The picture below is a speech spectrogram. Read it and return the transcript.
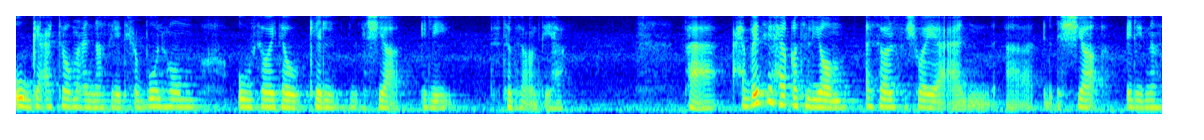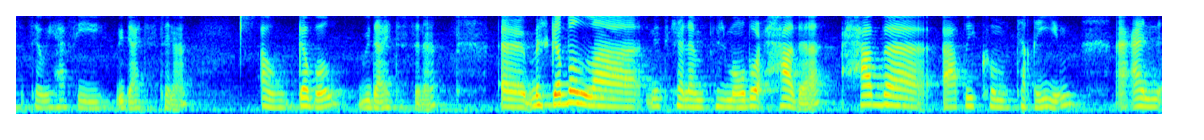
وقعدتوا مع الناس اللي تحبونهم وسويتوا كل الأشياء اللي تستمتعون فيها. فحبيت في حلقة اليوم أسولف شوية عن آه، الأشياء اللي الناس تسويها في بداية السنة أو قبل بداية السنة. آه، بس قبل لا نتكلم في الموضوع هذا حابة أعطيكم تقييم عن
